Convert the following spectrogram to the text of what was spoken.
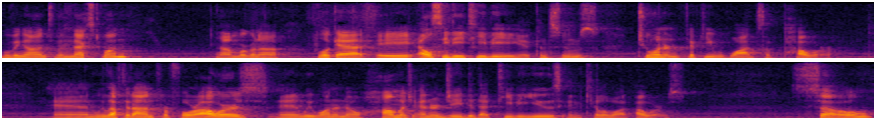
Moving on to the next one, um, we're going to look at a LCD TV. It consumes 250 watts of power. And we left it on for four hours, and we want to know how much energy did that TV use in kilowatt hours. So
